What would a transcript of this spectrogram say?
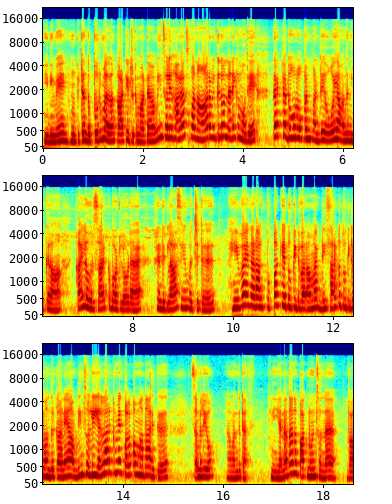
இனிமே உன்கிட்ட அந்த பொறுமை எல்லாம் காட்டிட்டு இருக்க மாட்டேன் அப்படின்னு சொல்லி ஹராஸ் பண்ண ஆரம்பிக்கணும்னு நினைக்கும் போதே கரெக்டாக டோர் ஓப்பன் பண்ணிட்டு ஓயா வந்து நிற்கிறான் கையில் ஒரு சரக்கு பாட்டிலோட ரெண்டு கிளாஸையும் வச்சுட்டு இவன் என்னடா துப்பாக்கியை தூக்கிட்டு வராமல் இப்படி சரக்கு தூக்கிட்டு வந்திருக்கானே? அப்படின்னு சொல்லி எல்லாருக்குமே குழப்பமா தான் இருக்குது செமலியோ நான் வந்துட்டேன். நீ என்னதானே பார்க்கணும்னு சொன்ன? வா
